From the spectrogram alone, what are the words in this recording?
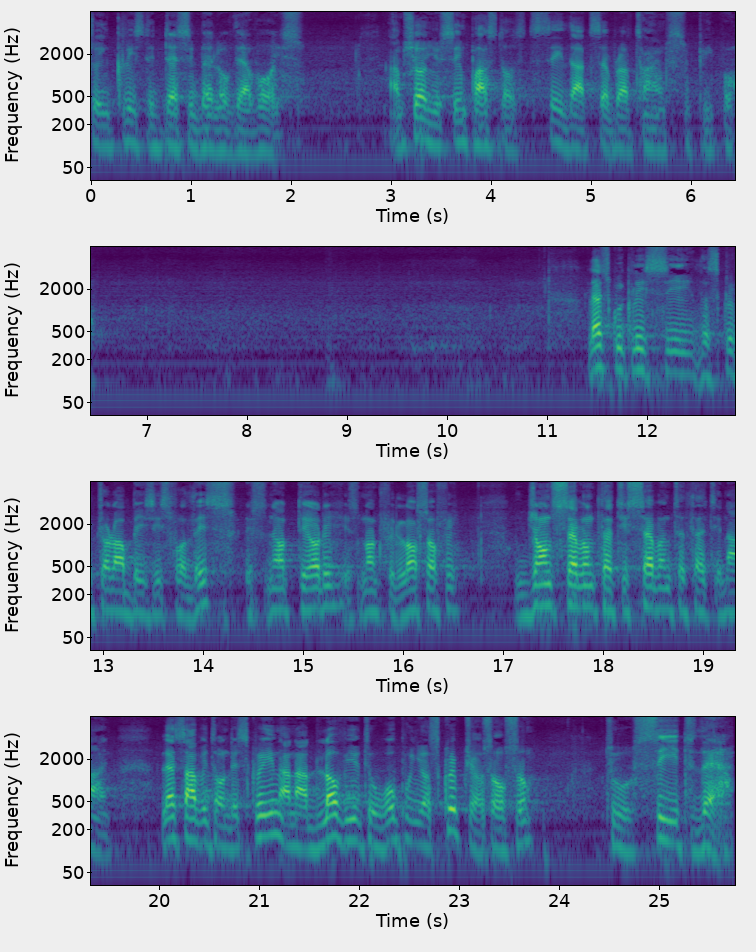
to increase the decibel of their voice. I'm sure you've seen pastors say that several times to people. Let's quickly see the scriptural basis for this. It's not theory, it's not philosophy. John 7 37 to 39. Let's have it on the screen, and I'd love you to open your scriptures also to see it there.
